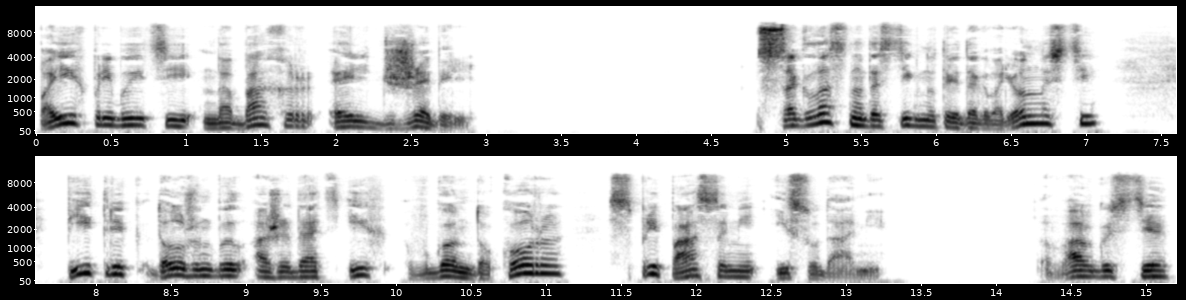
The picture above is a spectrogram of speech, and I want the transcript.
по их прибытии на Бахр-эль-Джебель. Согласно достигнутой договоренности, Питрик должен был ожидать их в Гондокоро с припасами и судами. В августе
